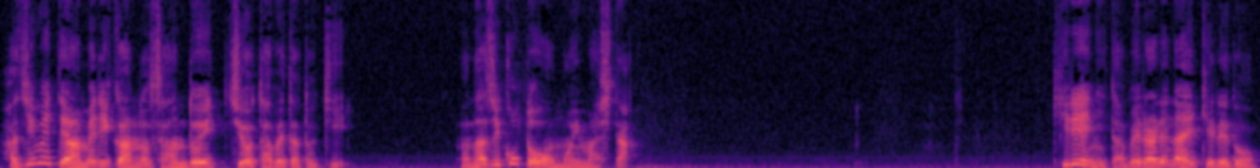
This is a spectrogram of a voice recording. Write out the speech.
初めてアメリカンのサンドイッチを食べた時同じことを思いました。きれいに食べられないけれど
